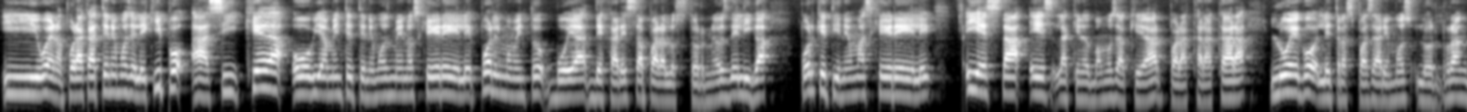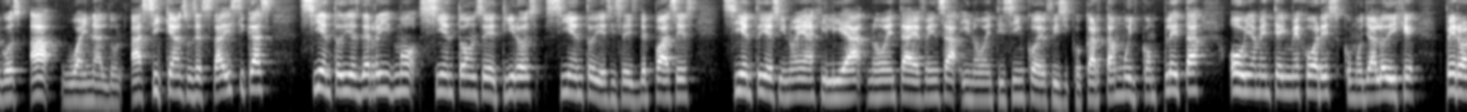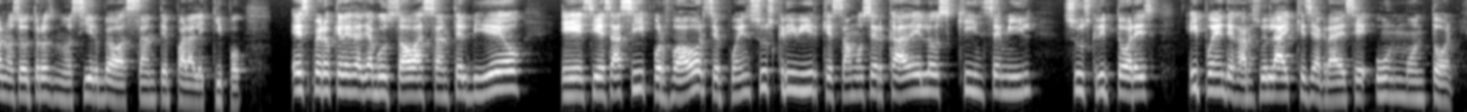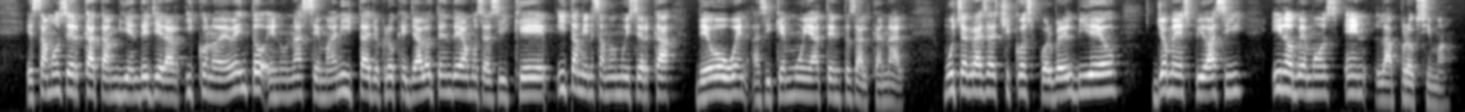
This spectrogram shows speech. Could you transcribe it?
Y bueno, por acá tenemos el equipo, así queda. Obviamente tenemos menos GRL. Por el momento voy a dejar esta para los torneos de liga porque tiene más GRL y esta es la que nos vamos a quedar para cara a cara. Luego le traspasaremos los rangos a Wijnaldum. Así quedan sus estadísticas. 110 de ritmo, 111 de tiros, 116 de pases, 119 de agilidad, 90 de defensa y 95 de físico. Carta muy completa. Obviamente hay mejores, como ya lo dije, pero a nosotros nos sirve bastante para el equipo. Espero que les haya gustado bastante el video. Eh, si es así, por favor, se pueden suscribir, que estamos cerca de los 15 mil suscriptores y pueden dejar su like, que se agradece un montón. Estamos cerca también de Gerard icono de evento en una semanita, yo creo que ya lo tendríamos, así que... Y también estamos muy cerca de Owen, así que muy atentos al canal. Muchas gracias chicos por ver el video, yo me despido así y nos vemos en la próxima.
